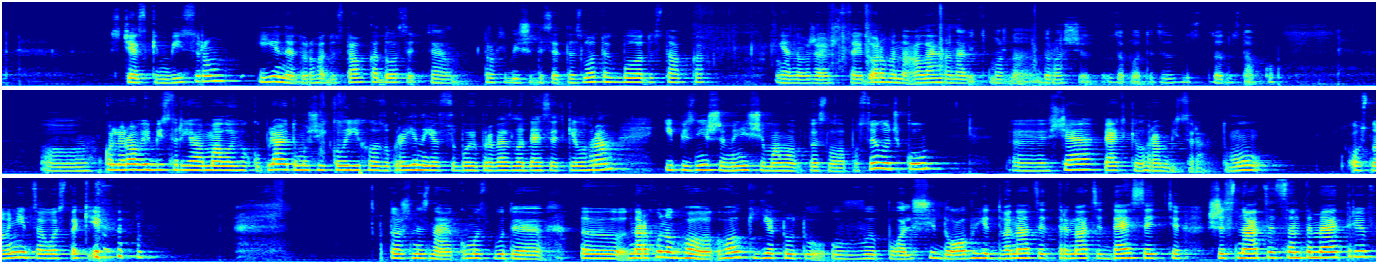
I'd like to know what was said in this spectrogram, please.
з чеським бісером і недорога доставка досить. Це трохи більше 10 злотих була доставка. Я не вважаю, що це і дорого. На Allegro навіть можна дорожче заплатити за, доставку. Кольоровий бісер я мало його купляю, тому що коли їхала з України, я з собою привезла 10 кг, і пізніше мені ще мама вислала посилочку е, ще 5 кг бісера. Тому основні це ось такі. Тож не знаю, комусь буде. Е, на рахунок голок. Голки є тут в Польщі довгі 12, 13, 10, 16 сантиметрів.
